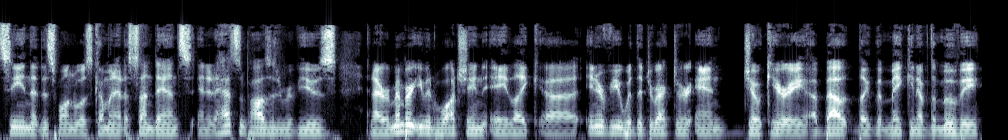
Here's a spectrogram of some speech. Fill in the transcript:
seeing that this one was coming out of Sundance and it had some positive reviews. And I remember even watching a like uh, interview with the director and Joe Keery about like the making of the movie.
